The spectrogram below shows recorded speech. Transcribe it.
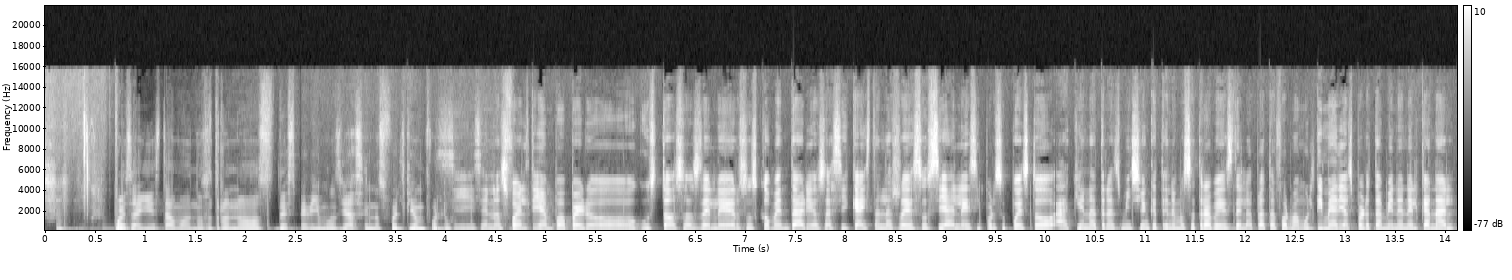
Pues ahí estamos, nosotros nos despedimos, ya se nos fue el tiempo, Lu. Sí, se nos fue el tiempo, pero gustosos de leer sus comentarios, así que ahí están las redes sociales y por supuesto aquí en la transmisión que tenemos a través de la plataforma Multimedias, pero también en el canal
